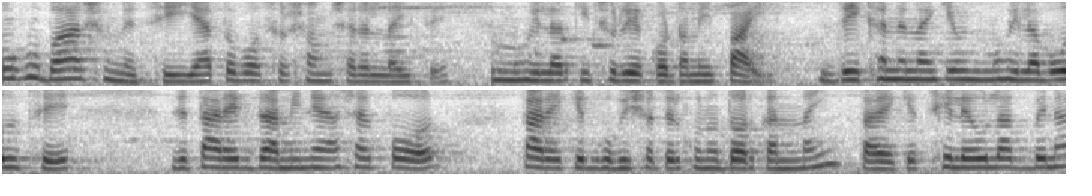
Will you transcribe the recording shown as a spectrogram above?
বহুবার শুনেছি এত বছর সংসারের লাইফে মহিলার কিছু রেকর্ড আমি পাই, যেখানে নাকি ওই মহিলা বলছে যে, তারেক জামিনে আসার পর তারেকের ভবিষ্যতের কোনো দরকার নাই, তারেকের ছেলেও লাগবে না,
